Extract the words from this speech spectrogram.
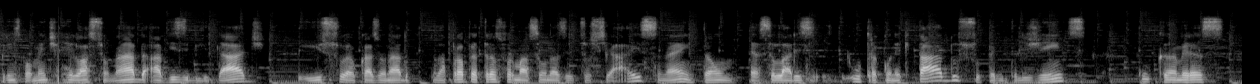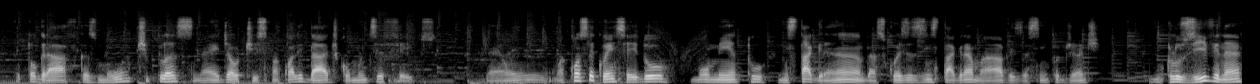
principalmente relacionadas à visibilidade, isso é ocasionado pela própria transformação das redes sociais, né? Então, é, celulares ultra conectados, super inteligentes, com câmeras fotográficas múltiplas, né, e de altíssima qualidade, com muitos efeitos. Né? Um, uma consequência aí do momento Instagram, das coisas instagramáveis, assim por diante. Inclusive, né,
